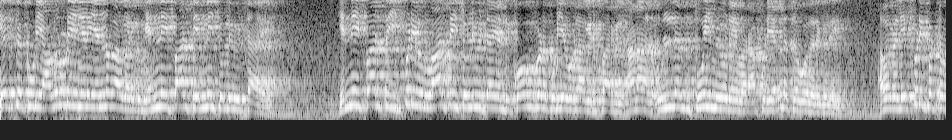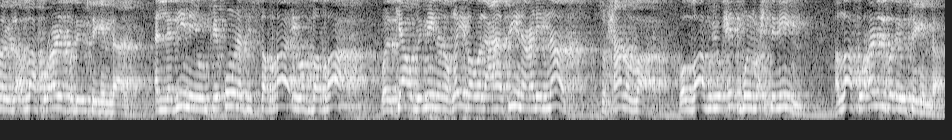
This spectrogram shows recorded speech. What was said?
கேட்கக்கூடிய அவருடைய நிலை என்னவாக இருக்கும் என்னை பார்த்து என்னை சொல்லிவிட்டாய் என்னை பார்த்து இப்படி ஒரு வார்த்தை சொல்லிவிட்டாய் என்று கோபப்படக்கூடியவர்களாக இருப்பார்கள் ஆனால் உள்ளம் தூய்மையுடையவர் அப்படி அல்ல சகோதரர்களே அவர்கள் எப்படிப்பட்டவர்கள் அல்லாஹ் குர்ஆனில் பதிவு செய்கின்றான் الذين ينفقون في السراء والضراء والكاظمين الغيظ والعافين عن الناس سبحان الله والله يحب المحسنين அல்லாஹ் குர்ஆனில் பதிவு செய்கின்றார்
